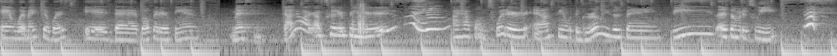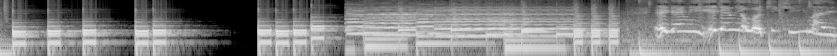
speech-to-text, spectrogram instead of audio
And what makes it worse is that both of their fans messy. Y'all know I got Twitter fingers. I hop on Twitter and I'm seeing what the girlies are saying. These are some of the tweets. A little kiki, like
